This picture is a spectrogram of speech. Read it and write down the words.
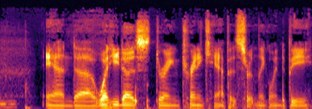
Mm-hmm. And uh, what he does during training camp is certainly going to be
